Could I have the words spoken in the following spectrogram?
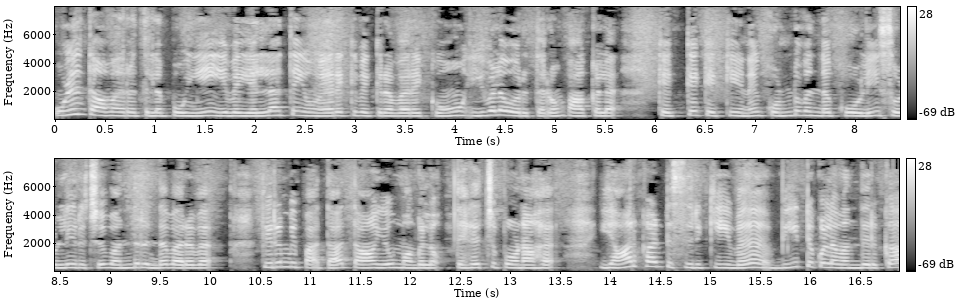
உள் தாவாரத்தில் போய் இவ எல்லாத்தையும் இறக்கி வைக்கிற வரைக்கும் இவளை ஒருத்தரும் பார்க்கல. கெக்க கெக்கேன்னு கொண்டு வந்த கோழி சொல்லிருச்சு வந்திருந்த வரவ. திரும்பி பார்த்தா தாயும் மகளும் திகைச்சு போனாக. யார் காட்டு சிரிக்கி இவ? வீட்டுக்குள்ளே வந்திருக்கா?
